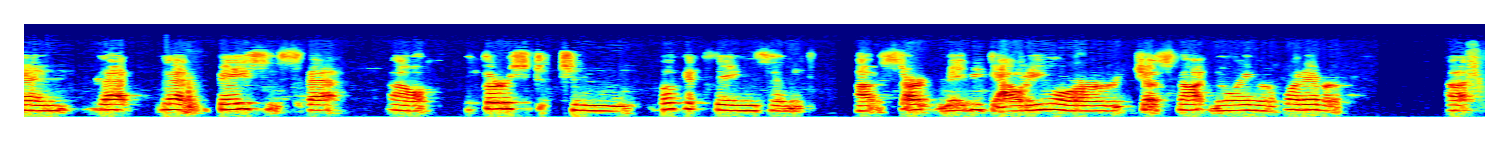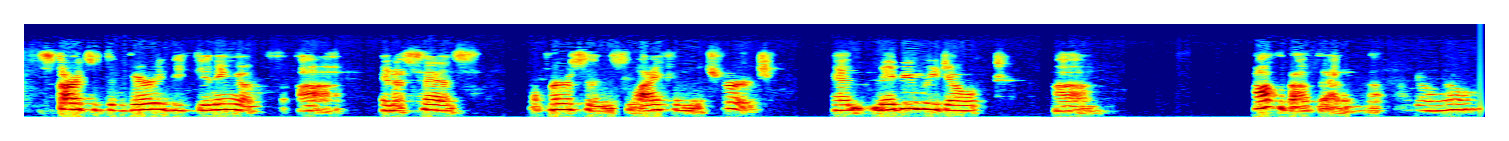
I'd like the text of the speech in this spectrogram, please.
And that that basis, that uh, thirst to look at things and uh, start maybe doubting or just not knowing or whatever, uh, starts at the very beginning of, uh, in a sense, a person's life in the church. And maybe we don't um, talk about that enough. I don't know.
